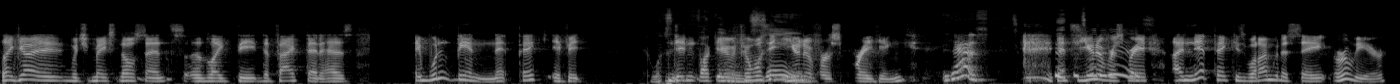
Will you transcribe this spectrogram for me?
like uh, which makes no sense. Uh, like the the fact that it has, it wouldn't be a nitpick if it It wasn't didn't fucking if it wasn't universe breaking. Yes. it's That's what it universe breaking. A nitpick is what I'm gonna say earlier.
